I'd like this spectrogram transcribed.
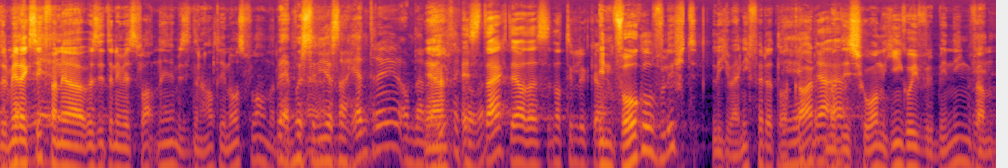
Daarmee dat ik zeg van, ja, we zitten in West-Vlaanderen. Nee, we zitten nog altijd in Oost-Vlaanderen. Wij moesten Ja. niet eens naar Gent rijden om daar Ja. naar te Is komen. het echt? Ja, dat is natuurlijk... ja. In vogelvlucht liggen wij niet ver uit Nee. elkaar, Ja, maar ja. het is gewoon geen goede verbinding van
